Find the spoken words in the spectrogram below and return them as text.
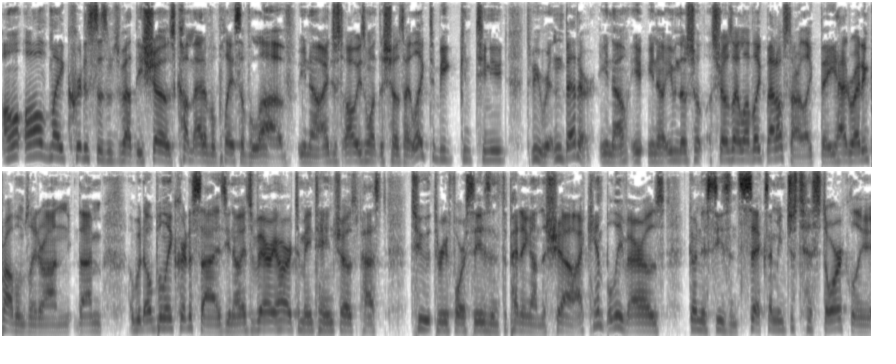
all, all of my criticisms about these shows come out of a place of love. You know, I just always want the shows I like to be continued to be written better. You know, you, you know, even those shows I love like Battlestar, like they had writing problems later on that I'm, I would openly criticize. You know, it's very hard to maintain shows past two, three, four seasons depending on the show. I can't believe Arrow's going to season six. I mean, just historically,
